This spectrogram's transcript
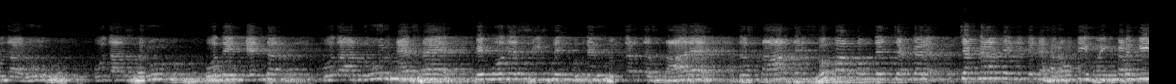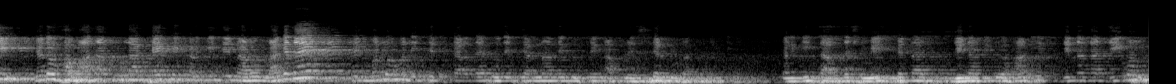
ਉਹਦਾ ਰੂਪ, ਉਹਦਾ ਸਰੂਪ, ਉਹਦੇ ਨੇਤਰ ਉਹਦਾ ਨੂਰ ਐਸਾ ਹੈ ਕਿ ਉਹਦੇ ਸੀਸ ਦੇ ਉੱਤੇ ਸੁੰਦਰ ਦਸਤਾਰ ਹੈ। ਦਸਤਾਰ ਤੇ ਸ਼ੋਭਾ ਪਾਉਂਦੇ ਚੱਕਰ, ਚੱਕਰਾਂ ਦੇ ਵਿੱਚ ਲਹਿਰਾਉਂਦੀ ਹੋਈ ਕੜਗੀ, ਜਦੋਂ ਹਵਾ ਦਾ ਗੁੱਲਾ ਖਹਿ ਕੇ ਕੜਗੀ ਦੇ ਨਾਲੋਂ ਲੰਘਦਾ ਹੈ, ਤੇ ਮਨੋ ਮਨੀ ਚਿੱਤ ਕਰਦਾ ਉਹਦੇ ਚਰਨਾਂ ਦੇ ਉੱਤੇ ਆਪਣੇ ਸਿਰ ਨੂੰ ਰੱਖ ਦਿੰਦਾ ਕਲਗੀ ਧਰ ਦਸ਼ਮੇਸ਼ ਪਿਤਾ, ਜਿਨ੍ਹਾਂ ਦੀ ਰੂਹਾਨੀਅਤ ਜਿਨ੍ਹਾਂ ਦਾ ਜੀਵਨ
